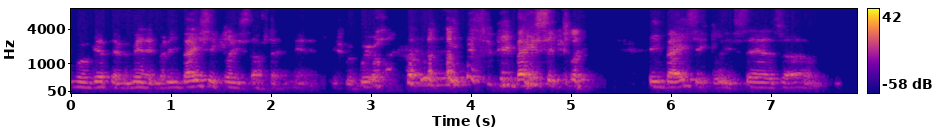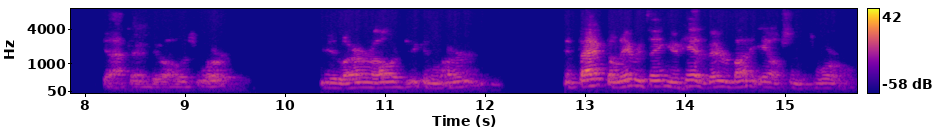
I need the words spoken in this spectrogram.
We'll get there in a minute, but he basically stuff that minute, if we will. he basically, he basically says, um, get out there and do all this work. You learn all that you can learn. In fact, on everything you're ahead of everybody else in this world.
